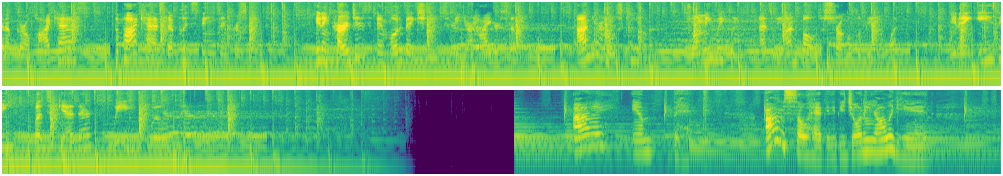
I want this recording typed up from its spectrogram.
Get Up Girl podcast, the podcast that puts things in perspective. It encourages and motivates you to be your higher self. I'm your host, Keiona. Join me weekly as we unfold the struggles of being a woman. It ain't easy, but together we will win. I am back. I'm so happy to be joining y'all again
